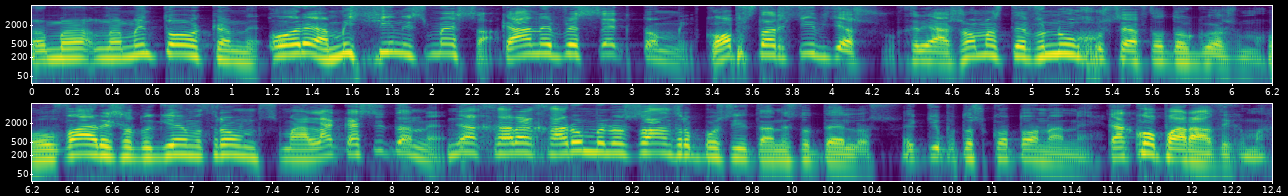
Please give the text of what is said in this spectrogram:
Αμα, να μην το έκανε. Ωραία, μη χύνεις μέσα. Κάνε βεσέκτομη. Κόψε τα αρχίδια σου. Χρειαζόμαστε ευνούχους σε αυτόν τον κόσμο. Ο Βάρης από τον Game of Thrones μαλάκας ήταν. Μια χαρά χαρούμενος άνθρωπος ήταν στο τέλος. Εκεί που το σκοτώνανε. Κακό παράδειγμα.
